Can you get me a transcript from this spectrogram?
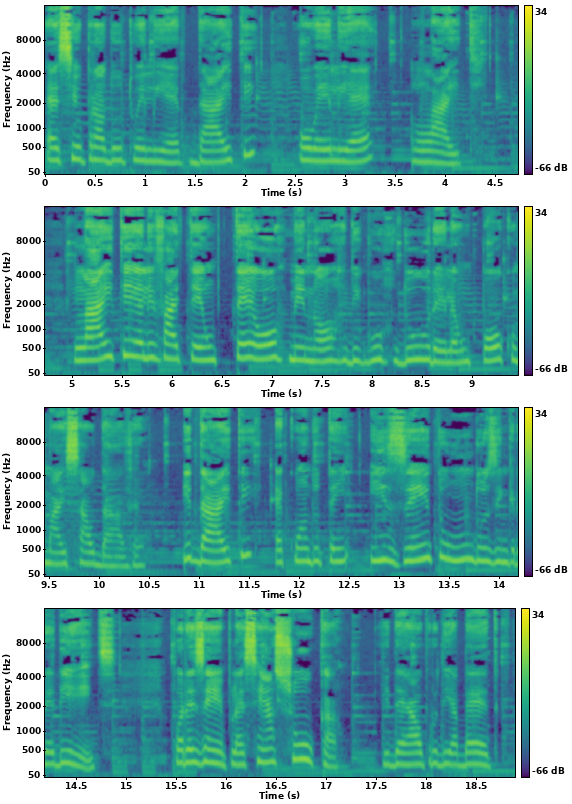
é se o produto ele é diet ou ele é light. Light ele vai ter um teor menor de gordura, ele é um pouco mais saudável. E diet é quando tem isento um dos ingredientes. Por exemplo, é sem açúcar, ideal para o diabético.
